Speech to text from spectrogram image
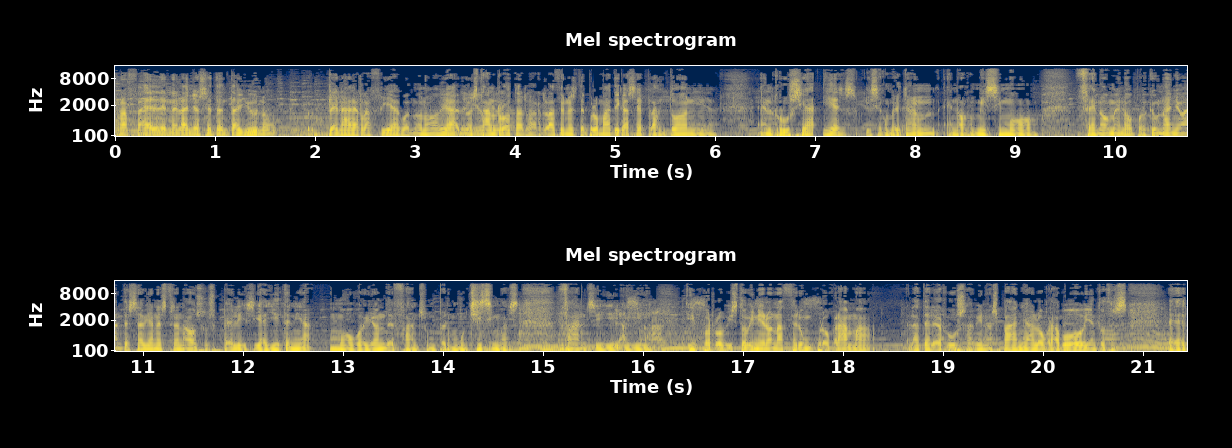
Rafael en el año 71, en plena Guerra Fría, cuando no había, no están rotas las relaciones diplomáticas, se plantó en, en Rusia y es y se convirtió en un enormísimo fenómeno porque un año antes se habían estrenado sus pelis y allí tenía mogollón de fans, pero muchísimas fans y, y- por lo visto vinieron a hacer un programa la tele rusa vino a España, lo grabó y entonces eh,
